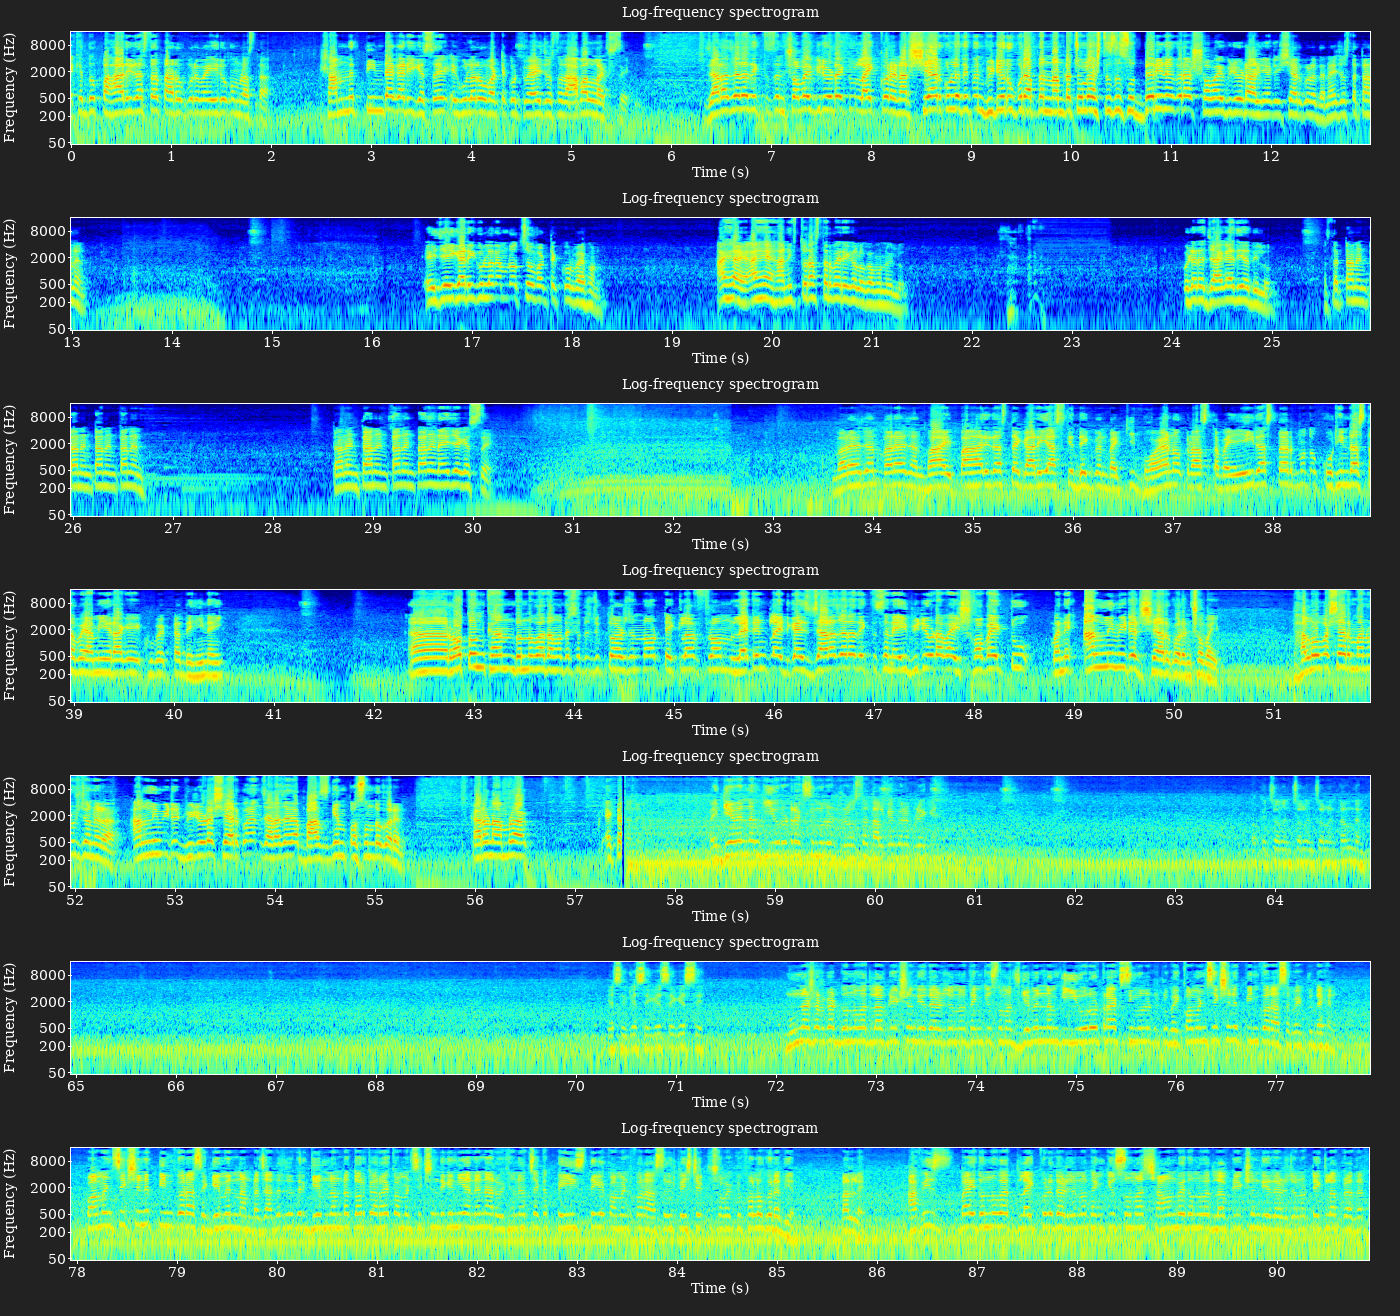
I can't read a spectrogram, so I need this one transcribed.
একে তো পাহাড়ি রাস্তা, তার উপরে ভাই এইরকম রাস্তা। সামনে তিনটা গাড়ি গেছে, এগুলার ওভারটেক করতে ভাই জোস্তাদ আবার লাগছে। যারা যারা দেখতেছেন, সবাই ভিডিওটা একটু লাইক করেন আর শেয়ার করলে দেখবেন ভিডিওর উপরে আপনার নামটা চলে আসতেছে। সো দেরি না করে সবাই ভিডিওটা আলিয়াটি শেয়ার করে দেন। এই জোস্তাদ টানেন। এই যে এই গাড়িগুলোর আমরা হচ্ছে ওভারটেক করব এখন। আয় হায় আয় হায়, হানিফ তো রাস্তার বাইরে গেল, কেমন হইল? ওইটারে জায়গা দিয়ে দিল। আচ্ছা টানেন টানেন টানেন টানেন। টানেন টানেন টানেন টানেন, এই যে গেছে। ভাই, পাহাড়ি রাস্তায় গাড়ি আজকে দেখবেন, ভাই, কি ভয়ানক রাস্তা, ভাই। এই রাস্তার মতো কঠিন রাস্তা, ভাই, আমি এর আগে খুব একটা দেখি নাই। রতন খান, ধন্যবাদ আমাদের সাথে যুক্ত হওয়ার জন্য। টেকলা ফ্রম ল্যাটেন্ট লাইট। গাইজ যারা যারা দেখতেছেন এই ভিডিওটা, ভাই, সবাই একটু মানে আনলিমিটেড শেয়ার করেন সবাই। ভালোবাসার মানুষজনেরা আনলিমিটেড ভিডিওটা শেয়ার করেন, যারা যারা বাস গেম পছন্দ করেন। কারণ আমরা একটা ভাই, গেমের নাম কি? ইউরো ট্র্যাক সিমুলেটর ওস্তাদ হালকা করে ব্রেকে ওকে চলেন চলেন চলেন, টান দেন। গেছে গেছে গেছে গেছে। মুন্না সরকার, ধন্যবাদ লাভ রিয়েকশন দিয়ে দেওয়ার জন্য। থ্যাংক ইউ সো মাচ গেমের নাম কি? ইউরো ট্রাক সিমুলেটর ভাই কমেন্ট সেকশনে পিন করা আছে, ভাই, একটু দেখেন। কমেন্ট সেকশনে পিন করা আছে গেমের নামটা। যাদের যাদের গেম নামটা দরকার হয় কমেন্ট সেকশন থেকে নিয়ে আনেন আর ওইখানে হচ্ছে একটা পেজ থেকে কমেন্ট করা আছে। ওই পেজটা একটু সবাই একটু ফলো করে দিন পারলে। হাফিজ ভাই, ধন্যবাদ লাইক করে দেওয়ার জন্য। Thank you so much Shaon ভাই, ধন্যবাদ। লাভ রিয়েকশন দিয়ে দেওয়ার জন্য। টেক লাভ ব্রাদার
